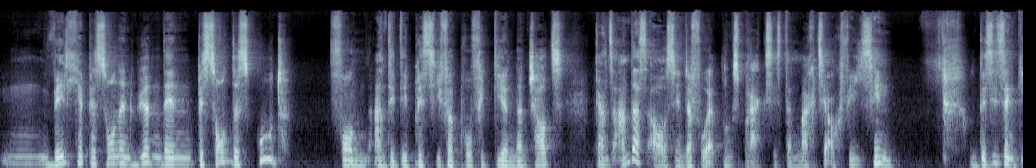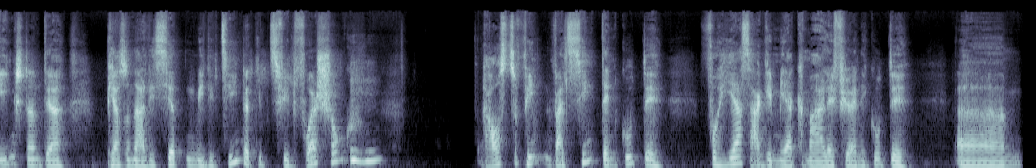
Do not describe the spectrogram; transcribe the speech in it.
welche Personen würden denn besonders gut von Antidepressiva profitieren. Dann schaut es ganz anders aus in der Verordnungspraxis. Dann macht es ja auch viel Sinn. Und das ist ein Gegenstand der personalisierten Medizin. Da gibt es viel Forschung, mhm. rauszufinden, was sind denn gute Vorhersagemerkmale für eine gute ähm,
